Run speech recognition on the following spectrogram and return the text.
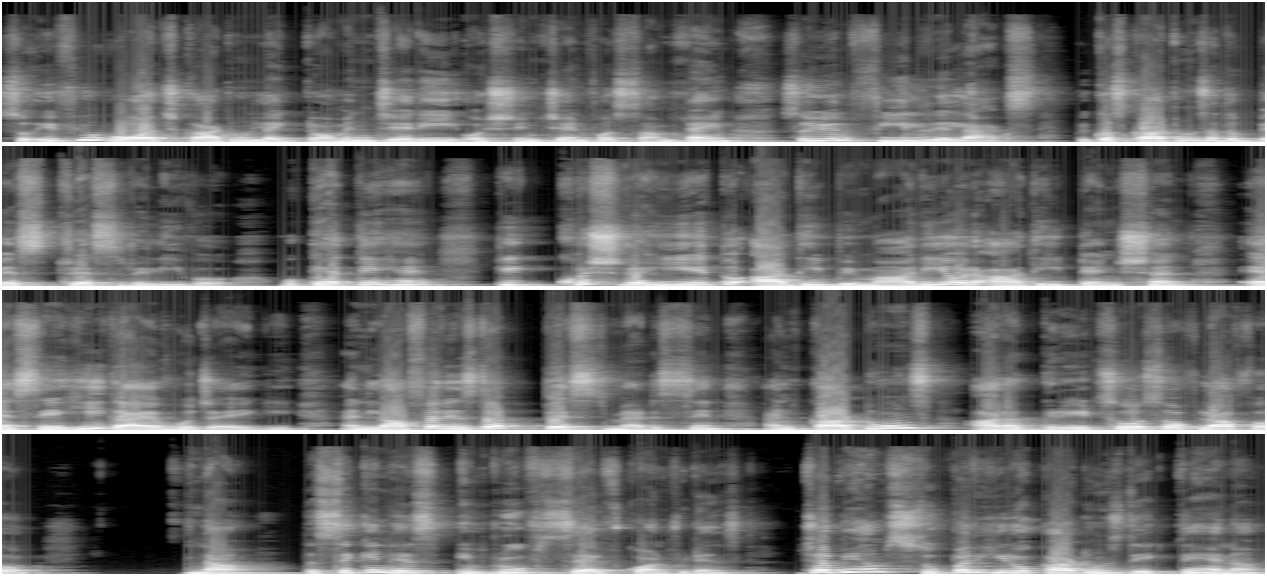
so if you watch cartoon like Tom and Jerry और Shinchan for some time so you will feel relax because cartoons are the best stress reliever वो कहते हैं कि खुश रहिए तो आधी बीमारी और आधी टेंशन ऐसे ही गायब हो जाएगी। And laughter is the best medicine and cartoons are a great source of laughter ना the second is improve self confidence जब भी हम सुपर हीरो कार्टून्स देखते हैं ना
